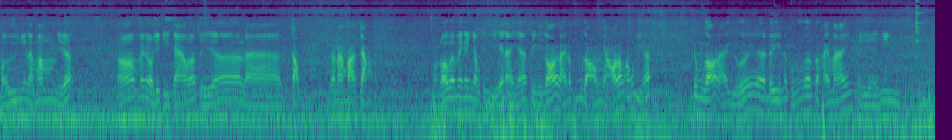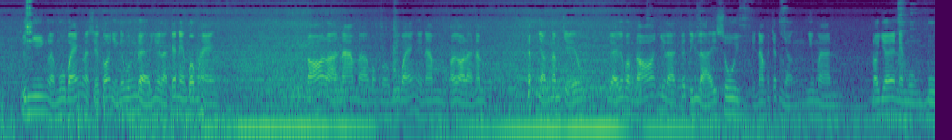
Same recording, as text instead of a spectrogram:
bự như là mâm gì đó. Đó mấy cái đồ giá trị cao đó thì là cọc cho nam 300 còn đối với mấy cái nhông kim dĩa này á, thì gói lại nó cũng gọn nhỏ lắm không có gì hết. Chung gói lại gửi đi nó cũng rất là thoải mái. Thì nhìn đương nhiên là mua bán là sẽ có những cái vấn đề như là cái nem bơm hàng. Đó là nam là một người mua bán thì nam phải gọi là năm chấp nhận 5 triệu về cái phần đó như là cái tỷ lệ xui thì nam phải chấp nhận nhưng mà đối với anh em mua mua,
